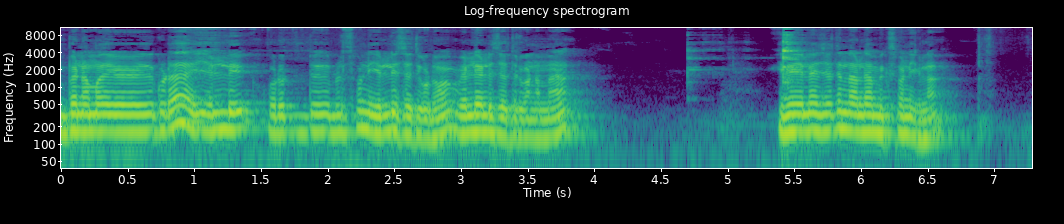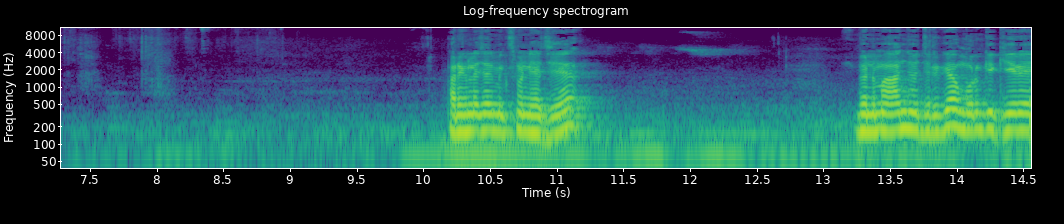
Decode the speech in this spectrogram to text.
இப்போ நம்ம இது கூட எள்ளு ஒரு டேபிள் ஸ்பூன் எள்ளு சேர்த்துக்கிடுவோம் வெள்ளை எள்ளு சேர்த்துருக்கோம் நம்ம. இதையெல்லாம் சேர்த்து நல்லா மிக்ஸ் பண்ணிக்கலாம். பாருங்களா சேர்த்து மிக்ஸ் பண்ணியாச்சு. இப்போ நம்ம ஆஞ்சி வச்சுருக்க முருங்கைக்கீரை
